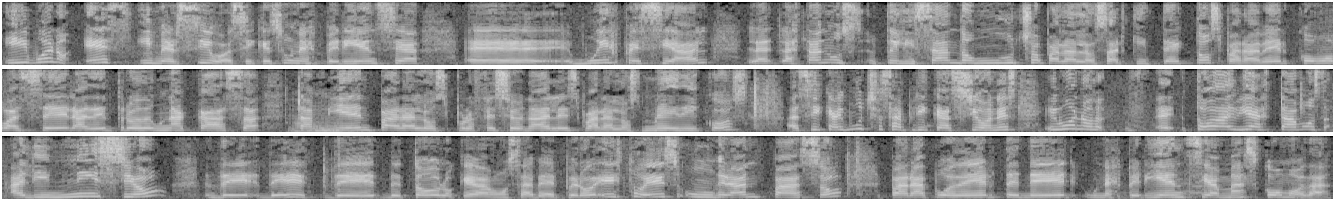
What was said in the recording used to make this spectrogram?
Y bueno, es inmersivo así que es una experiencia eh, muy especial. La, están utilizando mucho para los arquitectos, para ver cómo va a ser adentro de una casa, ah. también para los profesionales, para los médicos. Así que hay muchas aplicaciones y bueno, eh, todavía estamos al inicio de, de, todo lo que vamos a ver, pero esto es un gran paso para poder tener una experiencia más cómoda.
